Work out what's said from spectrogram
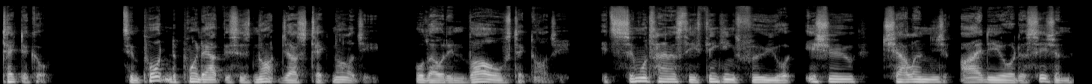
Technical. It's important to point out this is not just technology, although it involves technology. It's simultaneously thinking through your issue, challenge, idea, or decision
